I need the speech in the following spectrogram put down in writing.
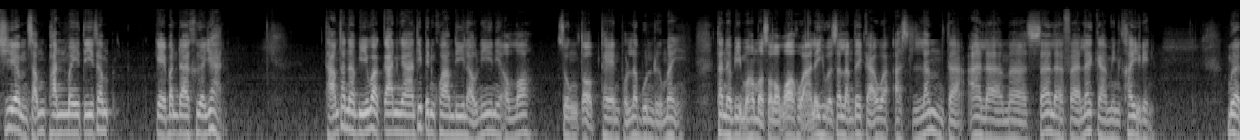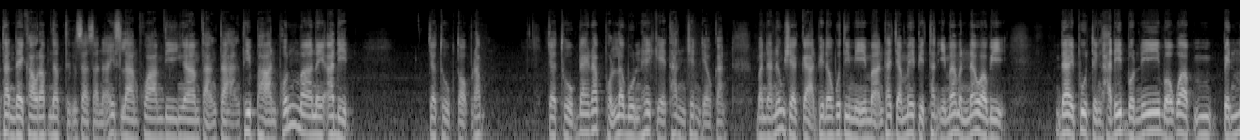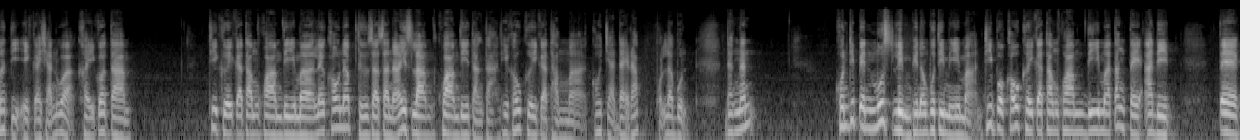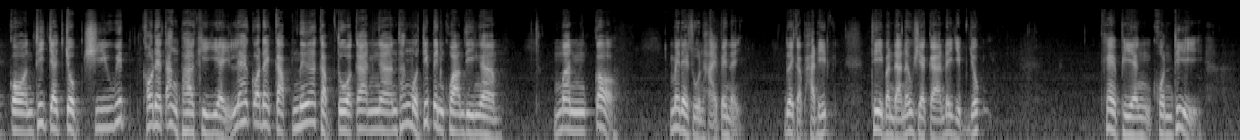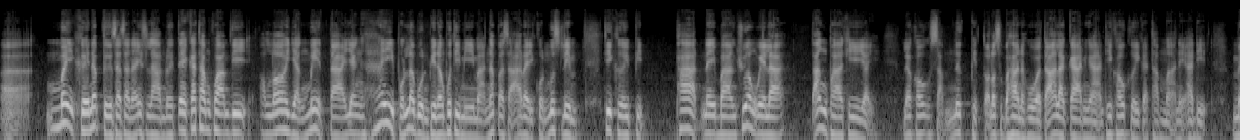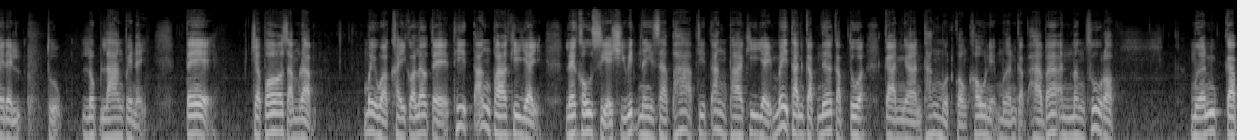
เชื่อมสัมพันธ์ไมตรีแก่บรรดาเครือญาติ ถามท่านนาบีว่าการงานที่เป็นความดีเหล่านี้เนี่ยอัลลอฮ์ ทรงตอบแทนผลบุญหรือไม่ ท่านนบีมุฮัมมัดสุลลัลฮุอะลัยฮิวะสัลลัมได้กล่าวว่า อัสลัมตะอาลามาซาลาฟะละกามินไคริน เมื่อท่านได้เข้ารับนับถือศาสนาอิสลามความดีงามต่างๆ ที่ผ่านพ้นมาในอดีต จะถูกตอบรับ จะถูกได้รับผลบุญให้แก่ท่านเช่นเดียวกัน บรรดานักวิชาการพี่น้องผู้ที่มีอิมาน ถ้าจะไม่ผิดท่านอิมามมันนาวบี ได้พูดถึงฮะดีษบทนี้บอกว่าเป็นมติเอกฉันว่าใครก็ตาม ที่เคยกระทำความดีมา แล้วเขานับถือศาสนาอิสลามความดีต่างๆ ที่เขาเคยกระทำมา ก็จะได้รับผลบุญ ดังนั้น คนที่เป็นมุสลิมพี่น้องผู้ที่มีอิมาน ที่พวกเขาเคยกระทำความดีมาตั้งแต่อดีต แต่ก่อนที่จะจบชีวิตเขาได้ตั้งภาคีใหญ่ และก็ได้กลับเนื้อกับตัวการงานทั้งหมดที่เป็นความดีงาม มันก็ไม่ได้สูญหายไปไหน ด้วยกับฮะดิษที่บรรดานักวิชาการได้หยิบยก แค่เพียงคนที่ไม่เคยนับถือศาสนาอิสลามเลย แต่กระทำความดี อัลลอฮ์ยังเมตตายังให้ผลบุญพี่น้องผู้ที่มีมานับภาษาอะไรคนมุสลิม ที่เคยผิดพลาดในบางช่วงเวลาตั้งภาคีใหญ่ แล้วเขาสำนึกผิดต่อรัสุบฮานะฮูวตาลาการงานที่เขาเคยกระทำมาในอดีต ไม่ได้ถูก ลบล้างไปไหน แต่เฉพาะสำหรับไม่ว่าใครก็แล้วแต่ที่ตั้งภาคีใหญ่ และเขาเสียชีวิตในสภาพที่ตั้งภาคีใหญ่ ไม่ทันกับเนื้อกับตัวการงานทั้งหมดของเขาเนี่ยเหมือนกับฮาบาอันมังซูรอเหมือนกับ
